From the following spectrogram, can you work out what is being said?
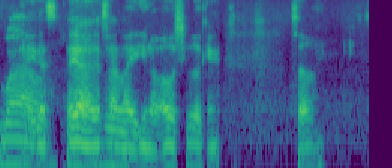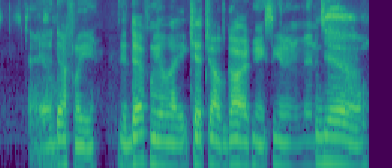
wow, Like that's yeah, that's how Mhm. like you know old she looking. So yeah, it definitely it definitely like catch you off guard if you ain't seen it in a minute. yeah.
